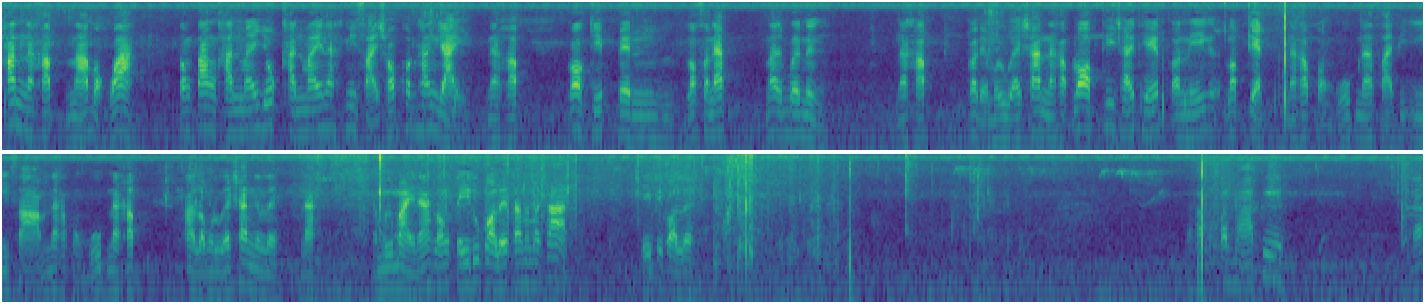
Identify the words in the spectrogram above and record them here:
ท่านนะครับน้าบอกว่าต้องตั้งคันไหมยกคันไหมนะนี่สายช็อคค่อนข้างใหญ่นะครับ ก็กิฟเป็นล็อกสแนปน่าจะเบอร์หนึ่งนะครับก็เดี๋ยวมาดูแอคชั่นนะครับรอบที่ใช้เทสตอนนี้รอบ7นะครับของวูฟนะสาย PE 3นะครับของวูฟนะครับอะเรามาดูแอคชั่นกันเลยนะ มือใหม่นะ ลองตีดูก่อนเลยตามธรรมชาติ ตีไปก่อนเลยนะครับปัญหาคือนะ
